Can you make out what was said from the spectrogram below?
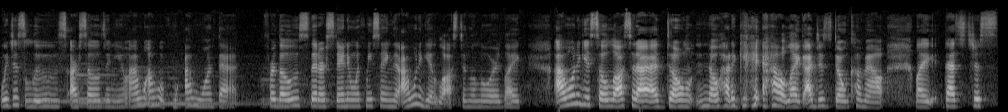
we just lose ourselves in you. I, I, I want that for those that are standing with me saying that I want to get lost in the Lord. Like, I want to get so lost that I don't know how to get out. Like, I just don't come out. Like, that's just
